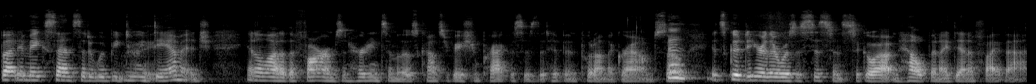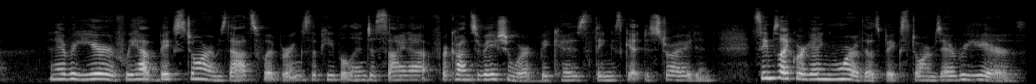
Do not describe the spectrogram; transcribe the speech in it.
but it makes sense that it would be doing right. damage in a lot of the farms and hurting some of those conservation practices that have been put on the ground. So and, it's good to hear there was assistance to go out and help and identify that. And every year, if we have big storms, that's what brings the people in to sign up for conservation work because things get destroyed. And it seems like we're getting more of those big storms every year. Yes.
